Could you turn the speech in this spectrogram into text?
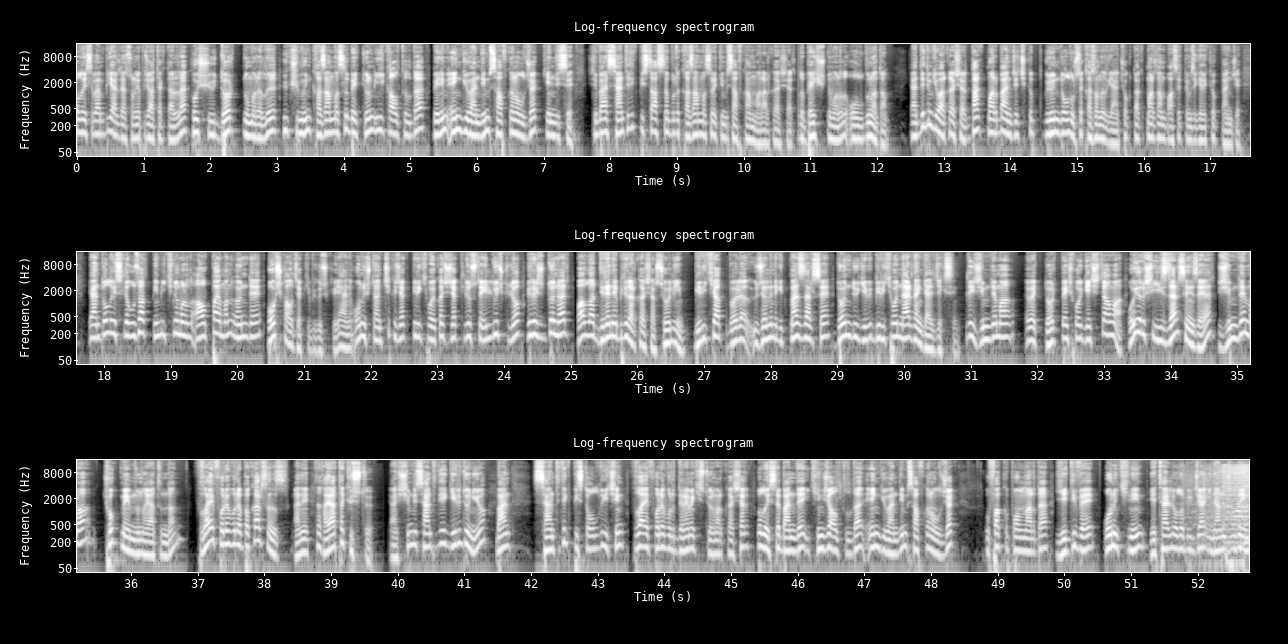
Dolayısıyla ben bir yerden sonra yapacağı ataklarla koşuyu 4 numaralı hükümün kazanmasını bekliyorum. İlk altılda benim en güvendiğim safkan olacak kendisi. Şimdi ben sentetik pistte aslında burada kazanmasını beklediğim bir safkan var arkadaşlar. Bu da 5 numaralı olgun adam. Yani dediğim gibi arkadaşlar Dagmar bence çıkıp gününde olursa kazanır yani. Çok Dagmar'dan bahsetmemize gerek yok bence. Yani dolayısıyla uzatmayayım 2 numaralı Alpayman önde boş kalacak gibi gözüküyor. Yani 13'ten çıkacak 1-2 boy kaçacak. Kilosu da 53 kilo. Virajı döner. Valla direnebilir arkadaşlar söyleyeyim. 1-2 at böyle üzerine de gitmezlerse döndüğü gibi 1-2 boy nereden geleceksin? Bir de Jimdema evet 4-5 boy geçti ama o yarışı izlerseniz eğer Jimdema çok memnun hayatından. Fly Forever'a bakarsanız hani hayata küstü. Yani şimdi Sentetik'e geri dönüyor. Ben sentetik pist olduğu için Fly Forever'ı denemek istiyorum arkadaşlar. Dolayısıyla ben de ikinci altılda en güvendiğim safkan olacak. Ufak kuponlarda 7 ve 12'nin yeterli olabileceği inancındayım.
